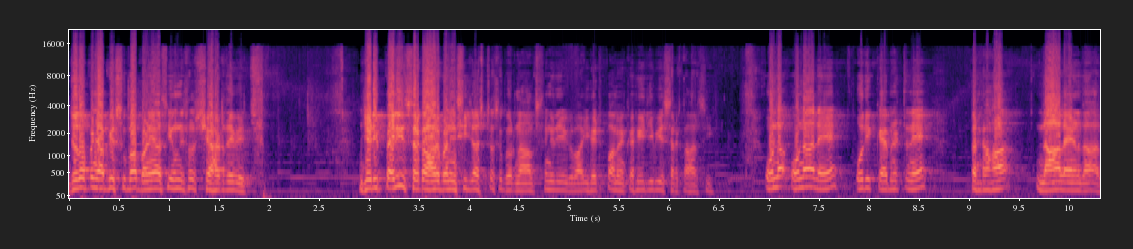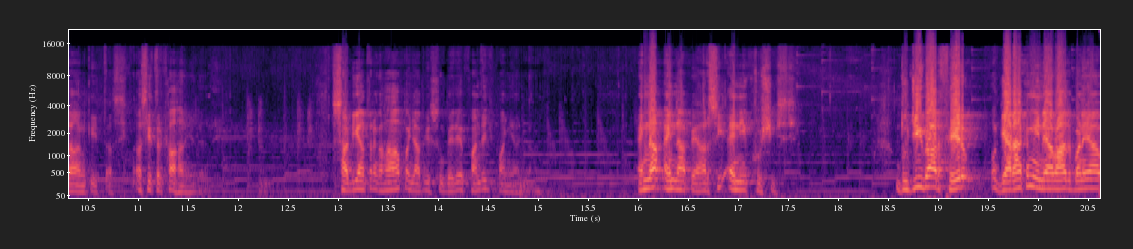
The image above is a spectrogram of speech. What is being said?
ਜਦੋਂ ਪੰਜਾਬੀ ਸੂਬਾ ਬਣਿਆ ਸੀ 1966 ਦੇ ਵਿੱਚ ਜਿਹੜੀ ਪਹਿਲੀ ਸਰਕਾਰ ਬਣੀ ਸੀ ਜਸਟਿਸ ਗੁਰਨਾਮ ਸਿੰਘ ਦੀ ਅਗਵਾਈ ਹੇਠ, ਭਾਵੇਂ ਕਹੀ ਜੀ ਵੀ ਸਰਕਾਰ ਸੀ, ਉਹਨਾਂ ਉਹਨਾਂ ਨੇ, ਉਹਦੀ ਕੈਬਨਿਟ ਨੇ ਤਨਖਾਹਾਂ ਨਾ ਲੈਣ ਦਾ ਐਲਾਨ ਕੀਤਾ ਸੀ। ਅਸੀਂ ਤਨਖਾਹਾਂ ਨਹੀਂ ਲੈਂਦੇ। ਸਾਡੀਆਂ ਤਨਖਾਹਾਂ ਪੰਜਾਬੀ ਸੂਬੇ ਦੇ ਫੰਡ 'ਚ ਪਾਈਆਂ ਜਾਣ ਇੰਨਾ ਇੰਨਾ ਪਿਆਰ ਸੀ, ਇੰਨੀ ਖੁਸ਼ੀ ਸੀ। ਦੂਜੀ ਵਾਰ ਫਿਰ 11 ਕੁ ਮਹੀਨਿਆਂ ਬਾਅਦ ਬਣਿਆ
